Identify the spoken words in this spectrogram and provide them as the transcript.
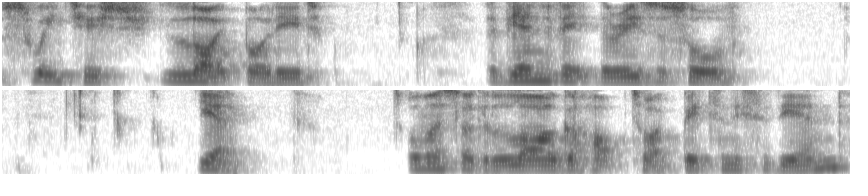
sweetish, light-bodied. At the end of it, there is a sort of, yeah, almost like a lager hop type bitterness at the end.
